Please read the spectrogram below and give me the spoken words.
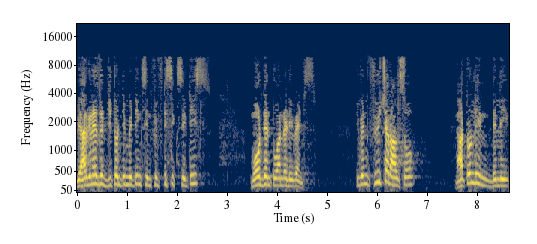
We organized G20 meetings in 56 cities, more than 200 events. Even future also, not only in Delhi,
